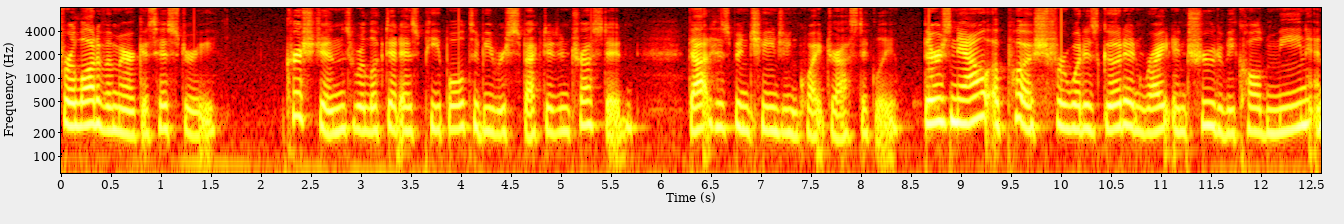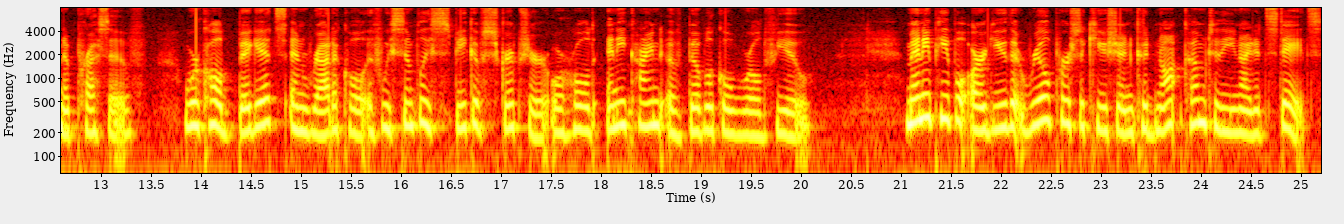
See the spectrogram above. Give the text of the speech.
for a lot of America's history. Christians were looked at as people to be respected and trusted. That has been changing quite drastically. There is now a push for what is good and right and true to be called mean and oppressive. We're called bigots and radical if we simply speak of Scripture or hold any kind of biblical worldview. Many people argue that real persecution could not come to the United States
